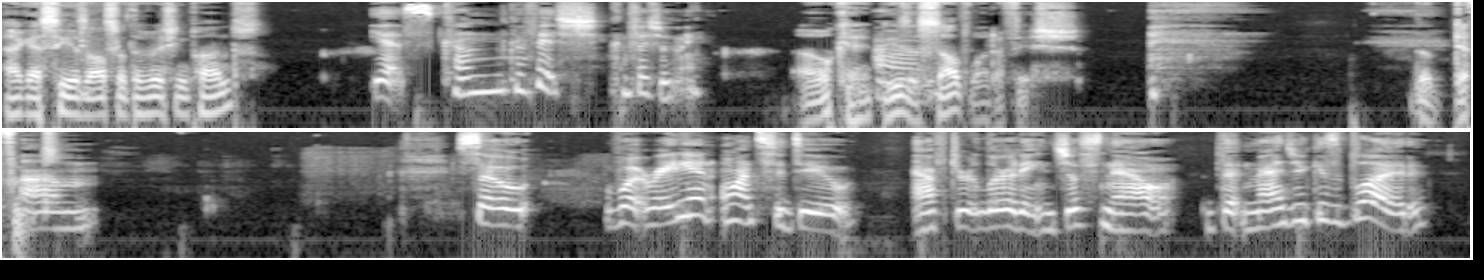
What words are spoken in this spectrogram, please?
I guess he is also at the fishing pond. Yes, come, come fish. Come fish with me. Okay, these are saltwater fish. They're different. Um, so, what Radiant wants to do after learning just now that magic is blood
